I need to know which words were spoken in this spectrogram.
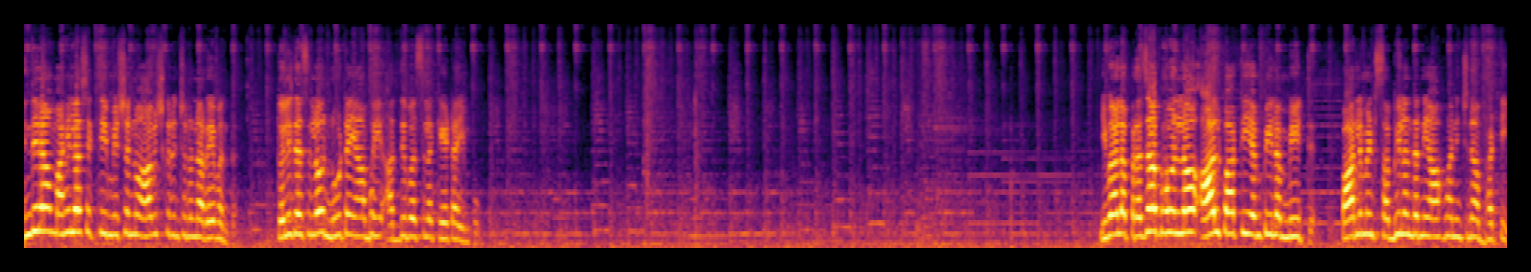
ఇందిరా మహిళా శక్తి మిషన్ను ఆవిష్కరించనున్న రేవంత్. తొలి దశలో నూట యాభై అద్దె బస్సుల కేటాయింపు. ఇవాళ ప్రజాభవన్లో ఆల్ పార్టీ ఎంపీల మీట్. పార్లమెంట్ సభ్యులందరినీ ఆహ్వానించిన భట్టి.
